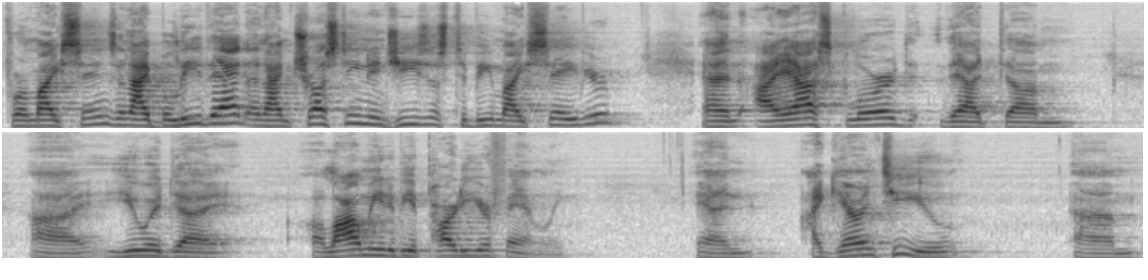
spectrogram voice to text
for my sins, and I believe that, and I'm trusting in Jesus to be my Savior. And I ask, Lord, that um, uh, you would. Uh, allow me to be a part of your family. And I guarantee you, um,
